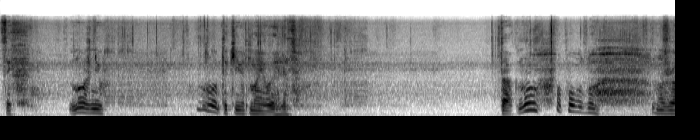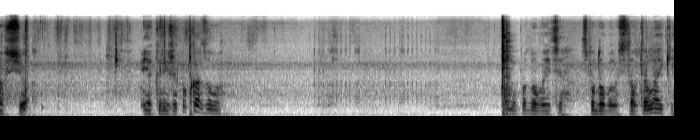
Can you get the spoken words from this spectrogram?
цих ножнів. Ну, такий от має вигляд. Так, ну, по поводу ножа все. Як ріже показував. Кому подобається, сподобалось, ставте лайки.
